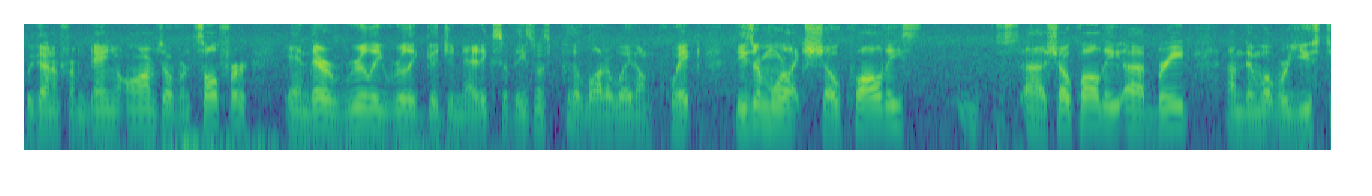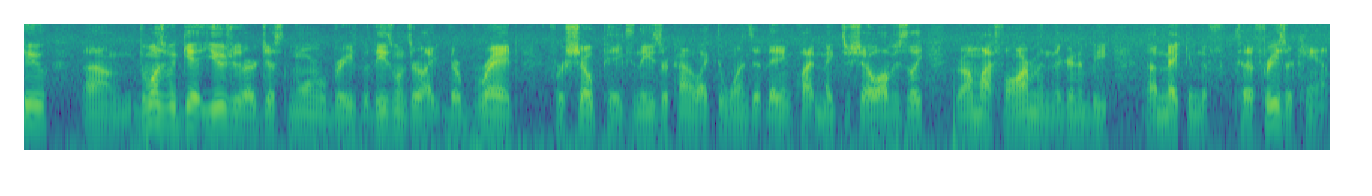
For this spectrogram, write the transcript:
we got them from daniel arms over in sulphur and they're really really good genetics so these ones put a lot of weight on quick. These are more like show qualities uh, show quality uh, breed um, than what we're used to. Um, the ones we get usually are just normal breeds, but these ones are like they're bred for show pigs, and these are kind of like the ones that they didn't quite make to show. Obviously, they're on my farm, and they're going to be uh, making the freezer camp.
